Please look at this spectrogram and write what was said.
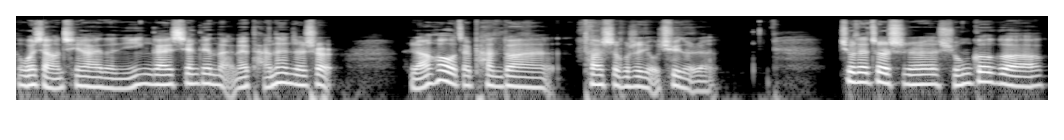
我想，亲爱的，你应该先跟奶奶谈谈这事儿，然后再判断她是不是有趣的人。就在这时，熊哥哥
